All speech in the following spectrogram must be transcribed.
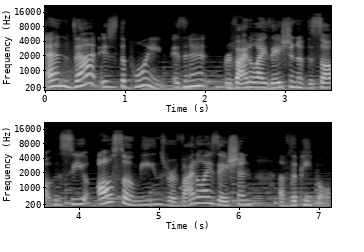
And that is the point, isn't it? Revitalization of the Salton Sea also means revitalization of the people.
